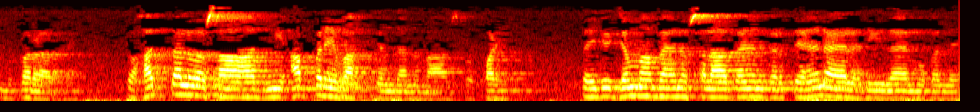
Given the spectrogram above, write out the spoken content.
مقرر ہے۔ تو حد تلوسا آدمی اپنے وقت کے اندر نماز کو پڑھے۔ تو یہ جو جمع بین صلاحین کرتے ہیں نا، اہل حدیث، اہل مقلے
